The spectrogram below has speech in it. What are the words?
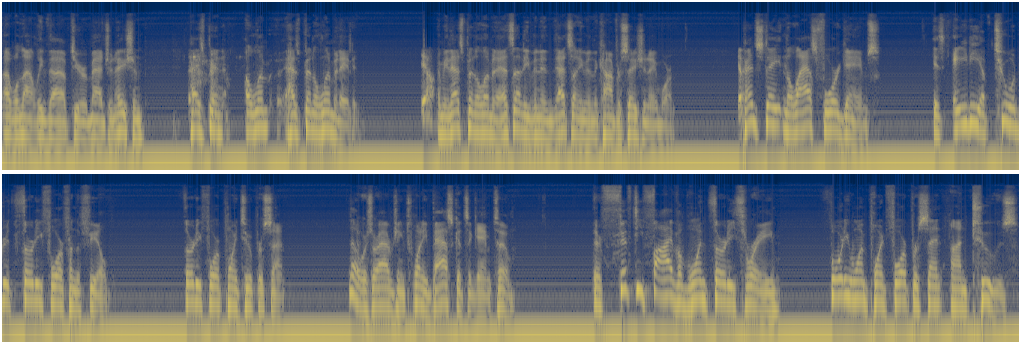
I will not leave that up to your imagination, has been elim- has been eliminated. Yeah. I mean, that's been eliminated. That's not even in that's not even in the conversation anymore. Yep. Penn State in the last four games is 80 of 234 from the field. 34.2%. In other words, they're averaging 20 baskets a game, too. They're 55 of 133, 41.4% on twos.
